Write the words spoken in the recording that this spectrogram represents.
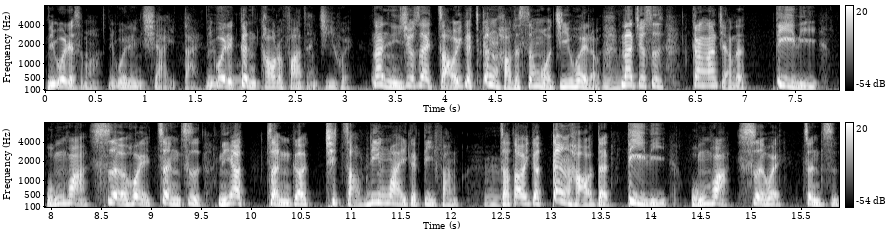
你为了什么？你为了你下一代，你为了更高的发展机会，那你就在找一个更好的生活机会了。那就是刚刚讲的地理、文化、社会、政治，你要整个去找另外一个地方，找到一个更好的地理、文化、社会、政治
